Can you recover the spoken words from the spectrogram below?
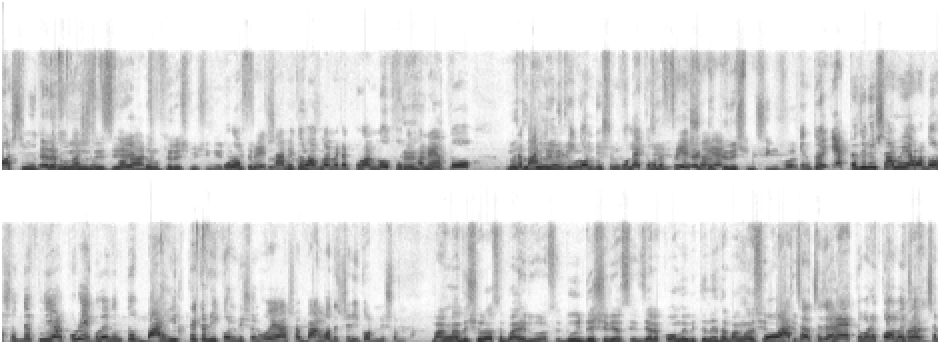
মাস ইউজ এরকম ইউজ ইউজ হয়েছে একদম ফ্রেশ মেশিন এটা দিতে ফ্রেশ আমি তো ভাবলাম এটা পুরো নতুন মানে এত বাইরের রিকন্ডিশনগুলো একেবারে ফ্রেশ হয় একদম ফ্রেশ কি। হয়। কিন্তু একটা জিনিস আমি আমার দর্শকদের ক্লিয়ার করি এগুলো কিন্তু বাহির থেকে রিকন্ডিশন হয়ে আসা বাংলাদেশের রিকন্ডিশন না। বাংলাদেশেরও আছে বাইরেও আছে দুই দেশেরই আছে। যারা কমে ভিতরে নেয় বাংলাদেশের ও আচ্ছা আচ্ছা যারা একেবারে কমে হ্যাঁ। যাচ্ছেন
